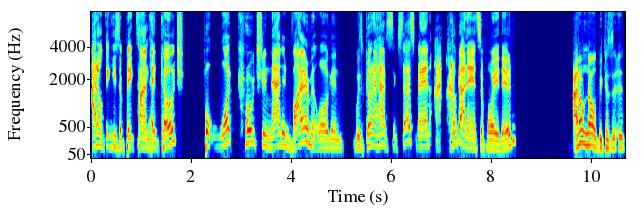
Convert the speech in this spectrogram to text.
I don't think he's a big time head coach. But what coach in that environment, Logan, was going to have success, man? I, I don't got an answer for you, dude. I don't know because it,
